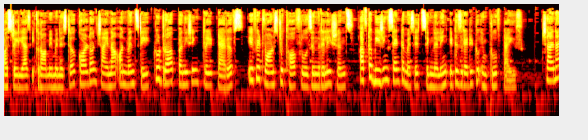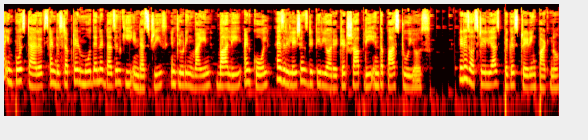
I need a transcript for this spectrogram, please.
Australia's economy minister called on China on Wednesday to drop punishing trade tariffs if it wants to thaw frozen relations after Beijing sent a message signaling it is ready to improve ties. China imposed tariffs and disrupted more than a dozen key industries, including wine, barley, and coal, as relations deteriorated sharply in the past two years. It is Australia's biggest trading partner.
